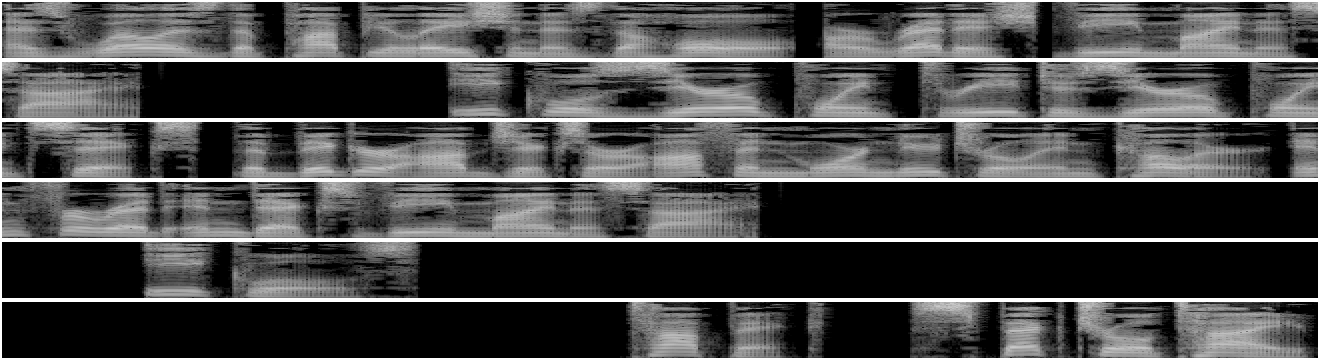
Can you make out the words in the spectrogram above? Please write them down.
as well as the population as the whole, are reddish V equals 0.3 to 0.6. The bigger objects are often more neutral in color. Infrared index V minus I equals. Topic: Spectral type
